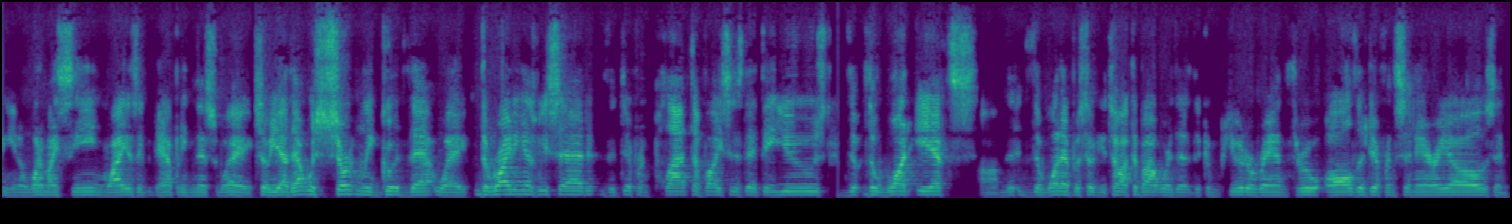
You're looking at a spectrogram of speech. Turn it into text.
you know, what am I seeing? Why is it happening this way? So yeah, that was certainly good that way. The writing, as we said, the different plot devices that they used, the, the what ifs, um, the, the one episode you talked about where the, the computer ran through all the different scenarios and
